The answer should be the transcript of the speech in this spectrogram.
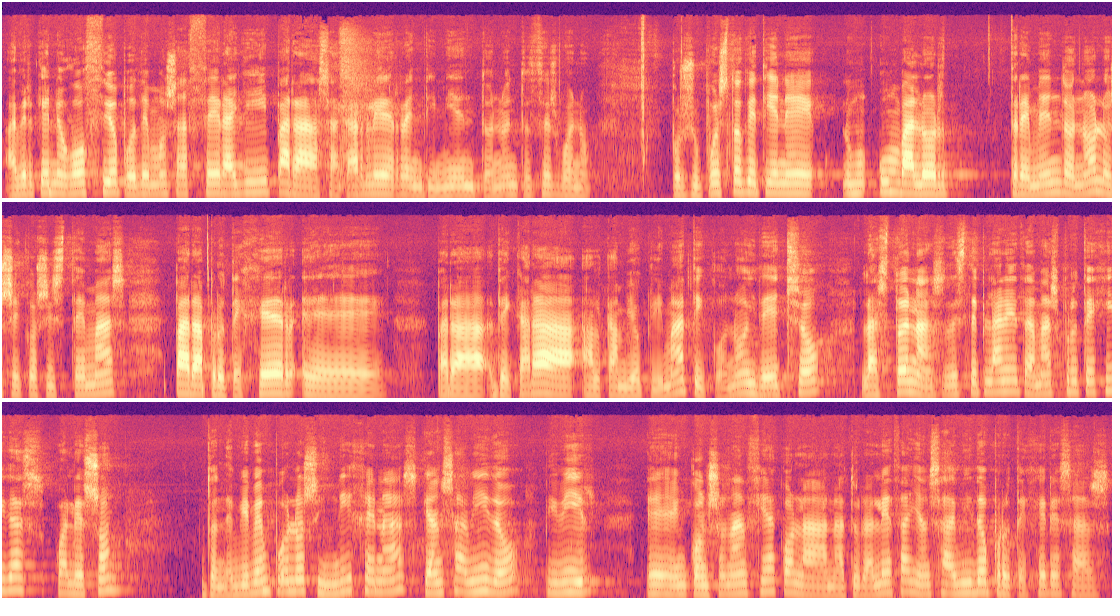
a ver qué negocio podemos hacer allí para sacarle rendimiento. ¿no? Entonces, bueno, por supuesto que tiene un, valor tremendo ¿no? los ecosistemas para proteger eh, para, de cara al cambio climático. ¿no? Y de hecho, las zonas de este planeta más protegidas, ¿cuáles son? donde viven pueblos indígenas que han sabido vivir eh, en consonancia con la naturaleza y han sabido proteger esas,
